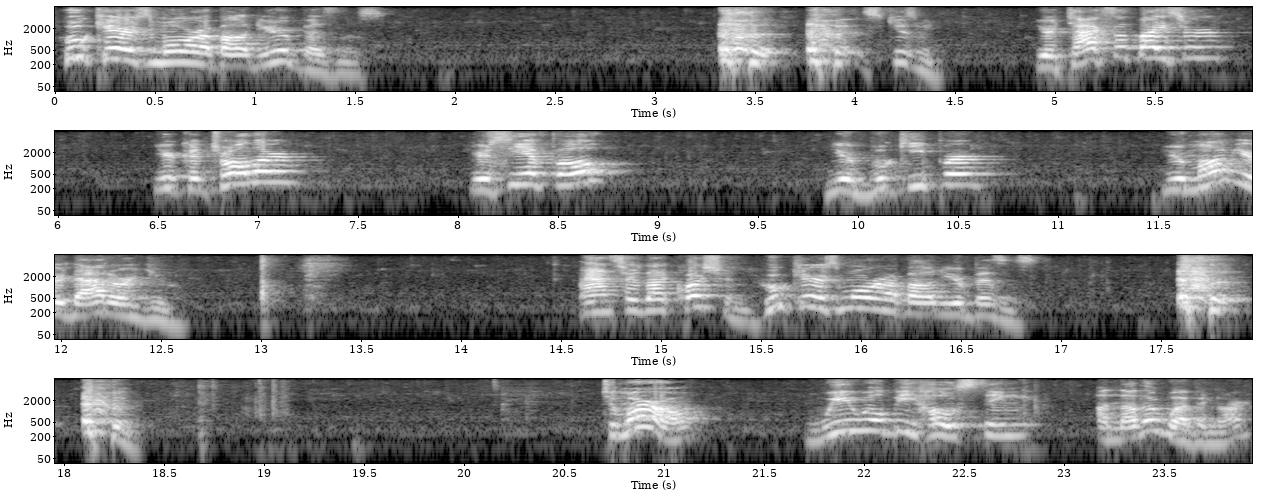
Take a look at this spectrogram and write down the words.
Who cares more about your business? Excuse me, your tax advisor, your controller, your CFO, your bookkeeper, your mom, your dad, or you? Answer that question. Who cares more about your business? Tomorrow, we will be hosting another webinar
